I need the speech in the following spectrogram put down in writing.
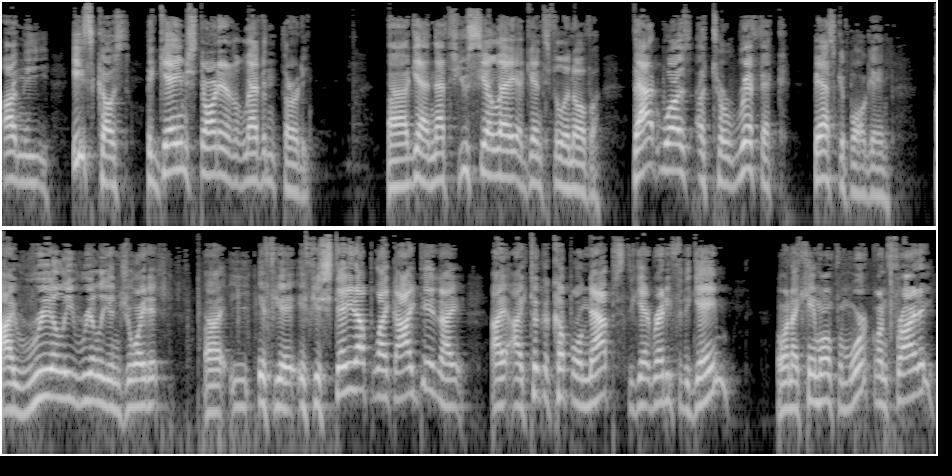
on the East Coast, the game started at 11:30. Uh, again, that's UCLA against Villanova. That was a terrific basketball game. I really, really enjoyed it. Uh, if you if you stayed up like I did, I, I, I took a couple of naps to get ready for the game when I came home from work on Friday,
